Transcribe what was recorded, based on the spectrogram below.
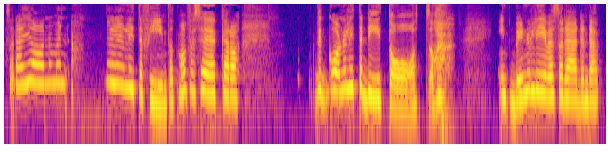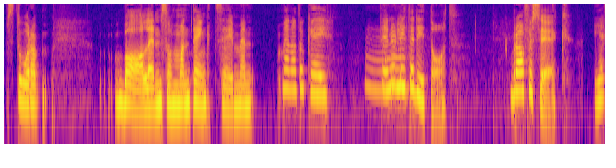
Så där, ja, no, men det är lite fint att man försöker och det går nu lite ditåt. Och inte blir nu livet så där den där stora balen som man tänkt sig men, men att okej, det är nu lite ditåt. Bra försök. Jag,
